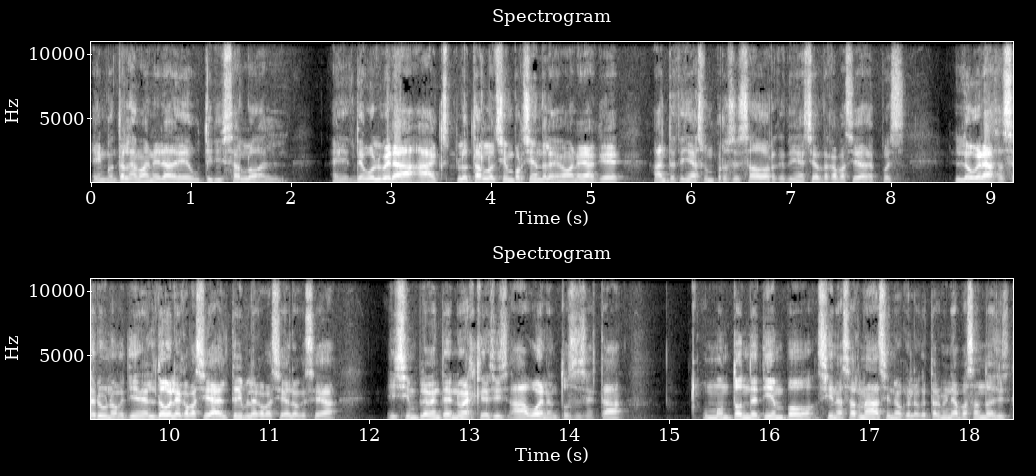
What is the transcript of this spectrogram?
encontrar la manera de utilizarlo al, eh, de volver a, explotarlo al 100%, de la misma manera que antes tenías un procesador que tenía cierta capacidad, después lográs hacer uno que tiene el doble capacidad, el triple capacidad, lo que sea, y simplemente no es que decís, ah, bueno, entonces está un montón de tiempo sin hacer nada, sino que lo que termina pasando es decir,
